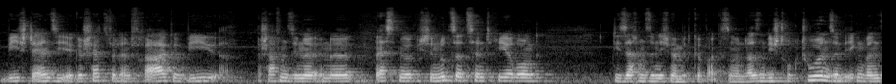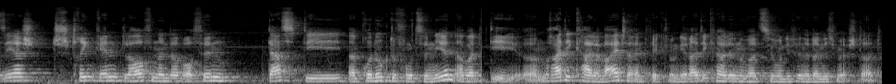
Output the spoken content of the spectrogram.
wie stellen sie ihr Geschäftsmodell in Frage, wie schaffen sie eine, eine bestmögliche Nutzerzentrierung. Die Sachen sind nicht mehr mitgewachsen. Und da sind die Strukturen sind irgendwann sehr stringent laufen dann darauf hin, dass die äh, Produkte funktionieren, aber die ähm, radikale Weiterentwicklung, die radikale Innovation, die findet dann nicht mehr statt.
